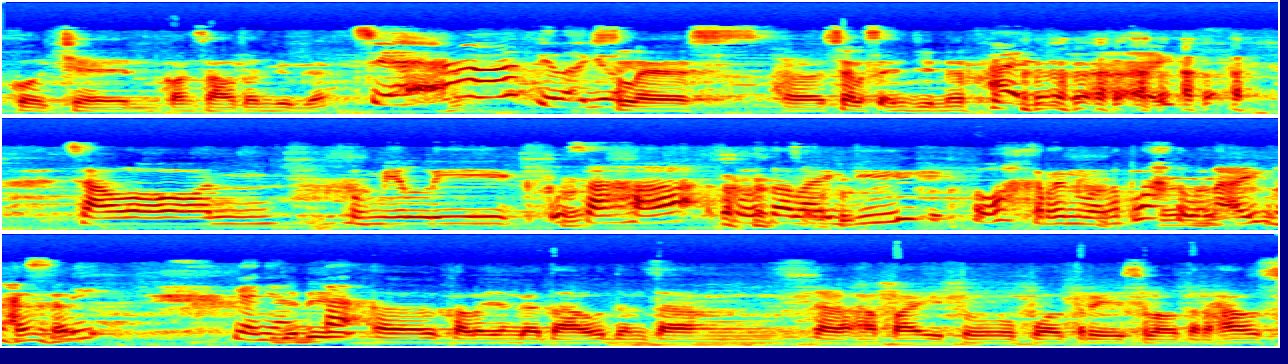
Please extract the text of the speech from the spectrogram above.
cold chain consultant juga, Cek, gila gila. slash eh, sales engineer. Calon pemilik usaha sebentar lagi. Wah keren banget lah temen Aing asli. Nggak nyangka. Jadi eh, kalau yang nggak tahu tentang eh, apa itu poultry slaughterhouse,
